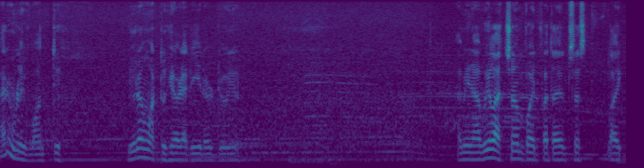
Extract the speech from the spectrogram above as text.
I don't really want to. You don't want to hear that either, do you? I mean, I will at some point, but I just like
